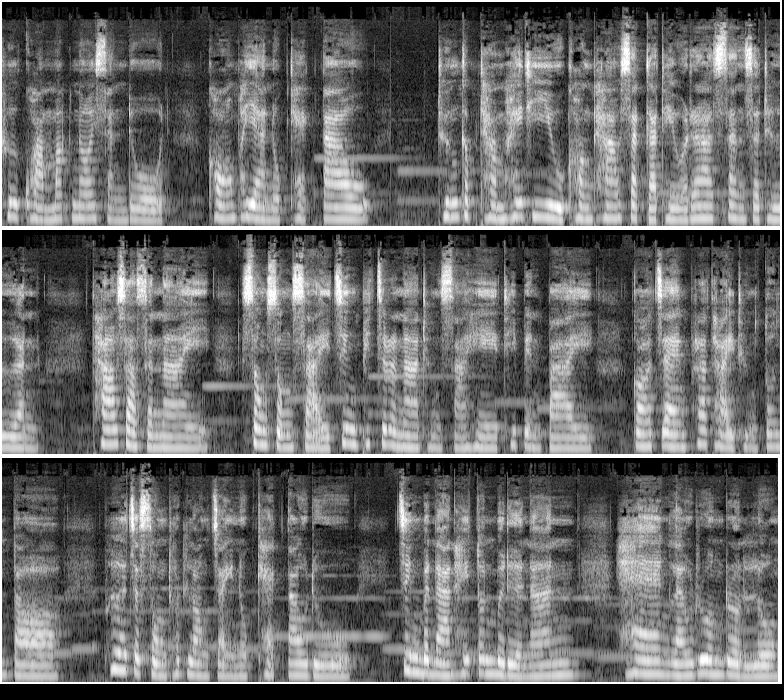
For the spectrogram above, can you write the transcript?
คือความมักน้อยสันโดษของพญานกแขกเต้า ถึงกับทำให้ที่อยู่ของท้าวสักกะเทวราชสั่นสะเทือนท้าวศาสนัย ทรงสงสัยจึงพิจารณาถึงสาเหตุที่เป็นไป ก็แจ้งพระทัยถึงต้นตอ เพื่อจะทรงทดลองใจนกแขกเต้าดู จึงบันดาลให้ต้นเบเดือนั้น แห้งแล้วร่วงหล่นลง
